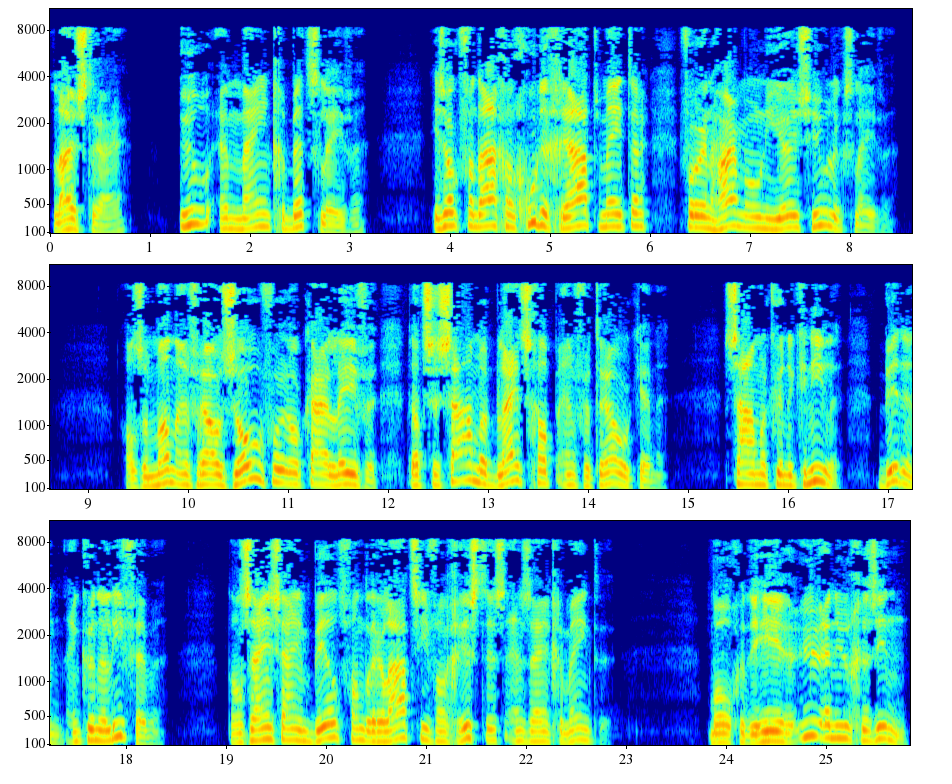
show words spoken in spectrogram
Luisteraar, uw en mijn gebedsleven is ook vandaag een goede graadmeter voor een harmonieus huwelijksleven. Als een man en vrouw zo voor elkaar leven dat ze samen blijdschap en vertrouwen kennen, samen kunnen knielen, bidden en kunnen liefhebben, dan zijn zij een beeld van de relatie van Christus en zijn gemeente. Mogen de Heere u en uw gezin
